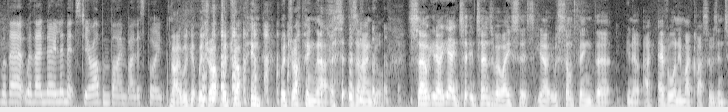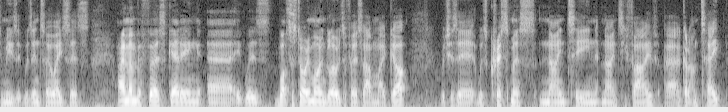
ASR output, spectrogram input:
were there were there no limits to your album buying by this point? Right, we're we're, drop, we're dropping we're dropping that as, as, an angle. So you know, yeah, in, t- in, terms of Oasis, you know, it was something that you know I, everyone in my class who was into music was into Oasis. I remember first getting uh, it was What's the Story Morning Glory was the first album I got, which is a, it was Christmas 1995. Uh, I got it on tape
